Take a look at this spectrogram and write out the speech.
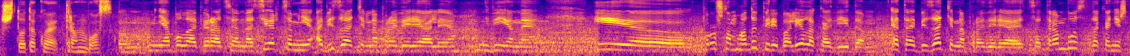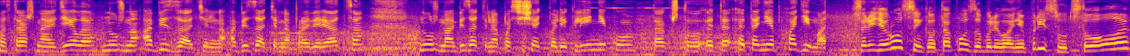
что такое тромбоз? У меня была операция на сердце, мне обязательно проверяли вены. И э, в прошлом году переболела ковидом. Это обязательно проверяется. Тромбоз – это, конечно, страшное дело. Нужно обязательно, обязательно проверяться. Нужно обязательно посещать поликлинику. Так что это, это необходимо. Среди родственников такое заболевание присутствовало.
